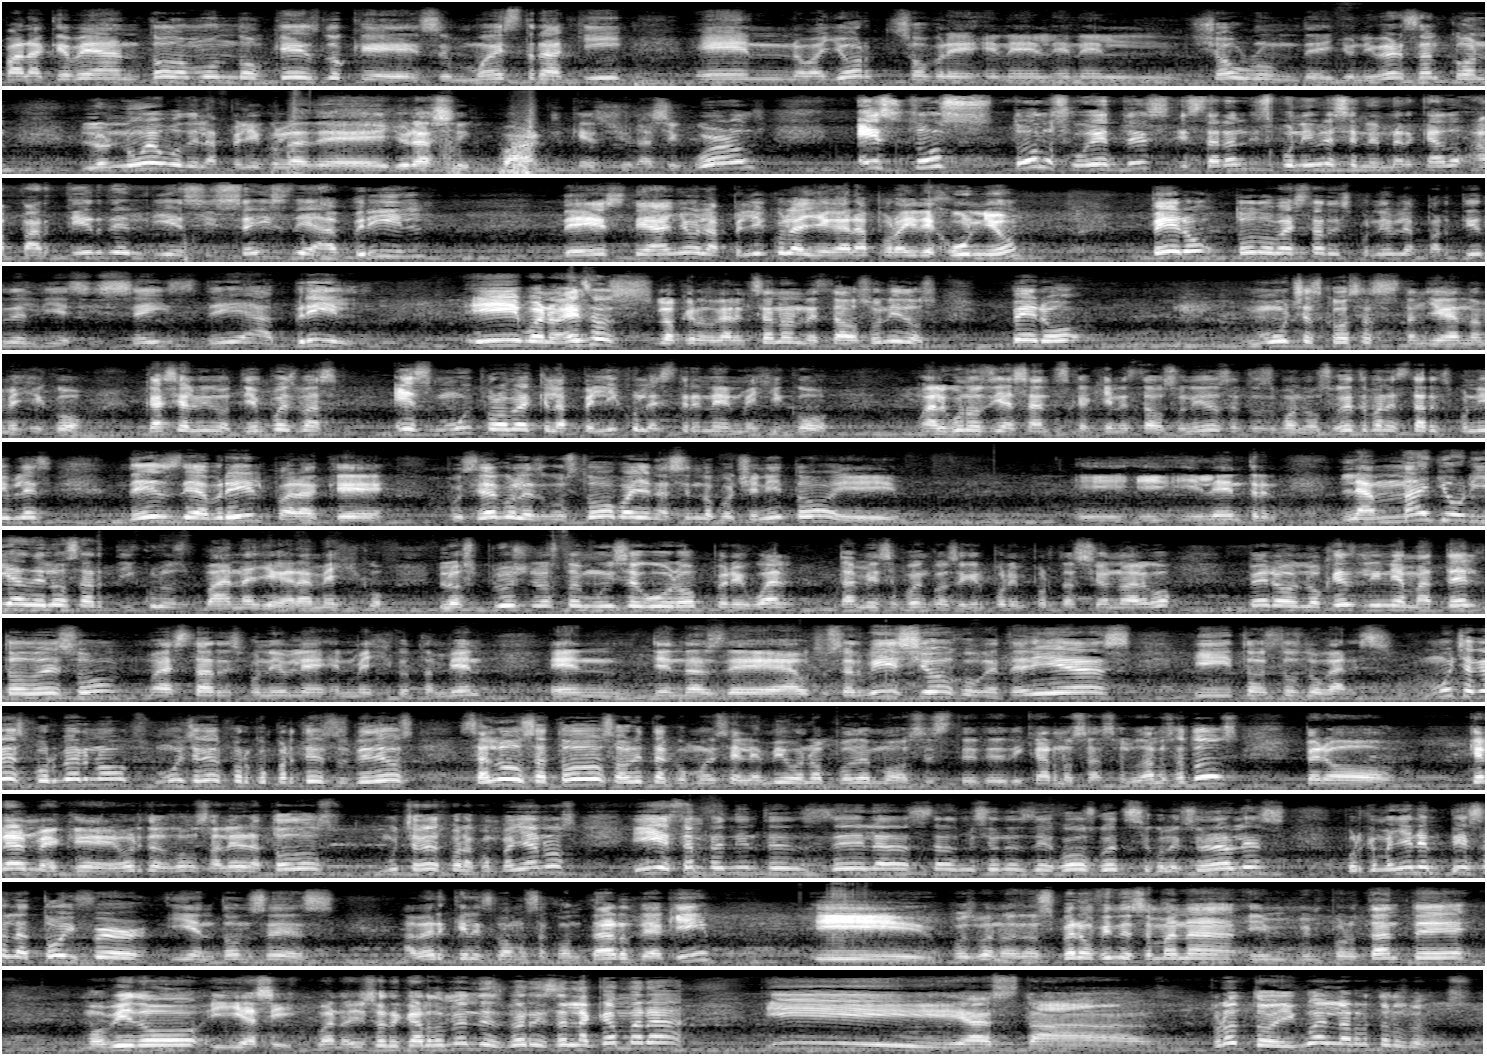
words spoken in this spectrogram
para que vean todo mundo qué es lo que se muestra aquí en Nueva York sobre en el, en el showroom de Universal con lo nuevo de la película de Jurassic Park, que es Jurassic World. Estos, todos los juguetes estarán disponibles en el mercado a partir del 16 de abril de este año. La película llegará por ahí de junio, pero todo va a estar disponible a partir del 16 de abril. Y bueno, eso es lo que nos garantizaron en Estados Unidos, pero muchas cosas están llegando a México casi al mismo tiempo. Es más, es muy probable que la película estrene en México algunos días antes que aquí en Estados Unidos. Entonces, bueno, los juguetes van a estar disponibles desde abril para que, pues si algo les gustó, vayan haciendo cochinito y y, le entren. La mayoría de los artículos van a llegar a México. Los plush no estoy muy seguro, pero igual también se pueden conseguir por importación o algo. Pero lo que es línea Mattel, todo eso va a estar disponible en México también, en tiendas de autoservicio, jugueterías y todos estos lugares. Muchas gracias por vernos, muchas gracias por compartir estos videos. Saludos a todos. Ahorita como es el en vivo no podemos este, dedicarnos a saludarlos a todos, pero Créanme que ahorita los vamos a leer a todos. Muchas gracias por acompañarnos y estén pendientes de las transmisiones de juegos, juguetes y coleccionables porque mañana empieza la Toy Fair y entonces a ver qué les vamos a contar de aquí. Y pues bueno, nos espera un fin de semana importante, movido y así. Bueno, yo soy Ricardo Méndez, Bernie en la cámara y hasta pronto. Igual la rato nos vemos.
